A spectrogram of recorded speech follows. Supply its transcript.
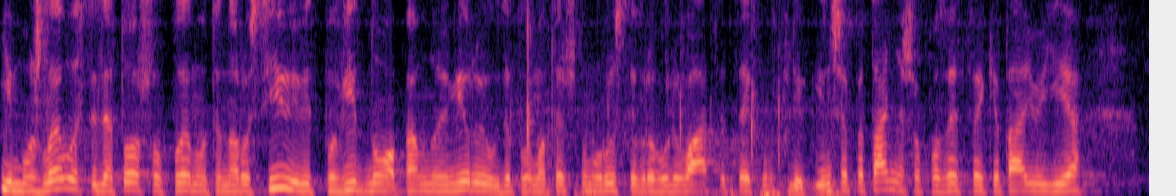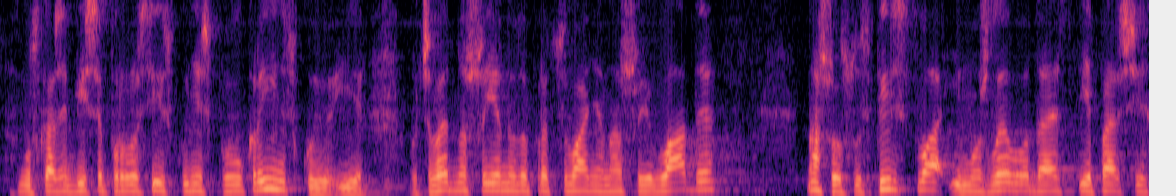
і можливості для того, щоб вплинути на Росію і відповідно певною мірою в дипломатичному руслі врегулювати цей конфлікт. Інше питання, що позиція Китаю є, ну скажімо, більше проросійською, ніж проукраїнською. І очевидно, що є недопрацювання нашої влади, нашого суспільства, і можливо, десь є перші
